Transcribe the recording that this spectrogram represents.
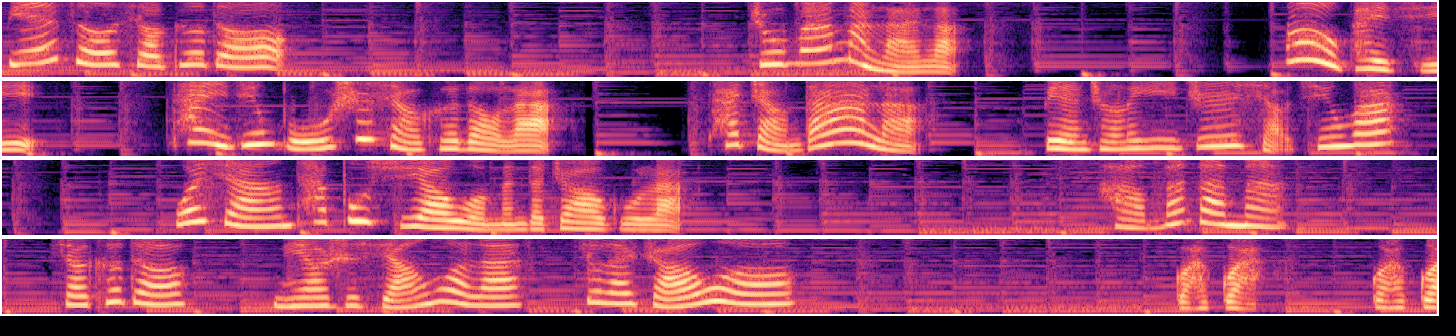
别走，小蝌蚪！猪妈妈来了。哦，佩奇，它已经不是小蝌蚪了，它长大了，变成了一只小青蛙。我想它不需要我们的照顾了。好吧，妈妈。小蝌蚪，你要是想我了。就来找我哦！呱呱，呱呱，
